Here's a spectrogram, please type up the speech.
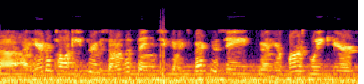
Uh, I'm here to talk you through some of the things you can expect to see during your first week here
